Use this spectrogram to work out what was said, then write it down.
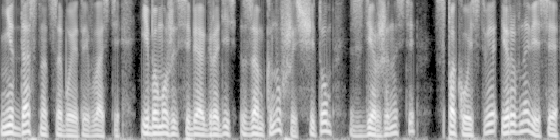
не даст над собой этой власти, ибо может себя оградить, замкнувшись щитом сдержанности, спокойствия и равновесия,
